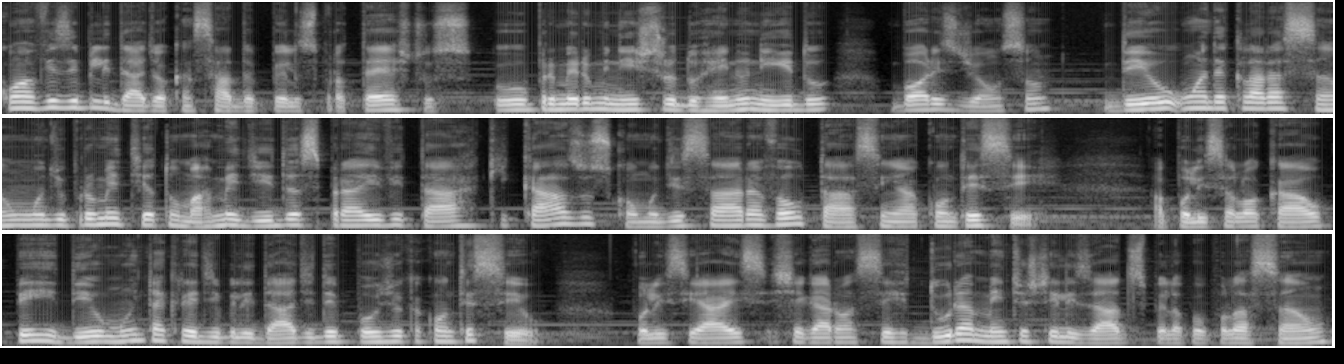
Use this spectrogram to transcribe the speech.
Com a visibilidade alcançada pelos protestos, o primeiro-ministro do Reino Unido, Boris Johnson, deu uma declaração onde prometia tomar medidas para evitar que casos como o de Sara voltassem a acontecer. A polícia local perdeu muita credibilidade depois do que aconteceu. Policiais chegaram a ser duramente hostilizados pela população,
